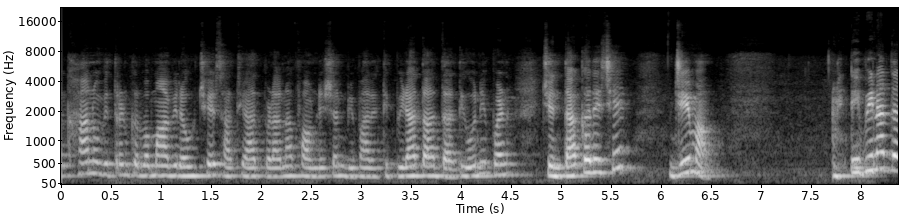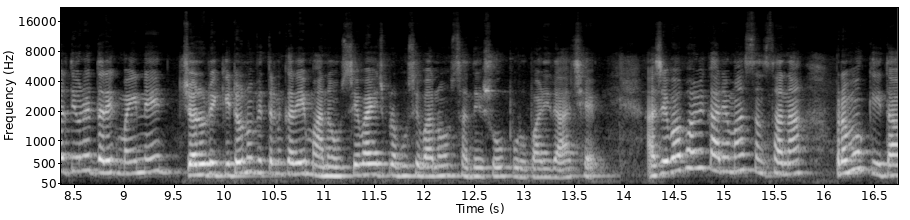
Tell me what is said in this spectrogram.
પગરખાંનું વિતરણ કરવામાં આવી રહ્યું છે. સાથે હાથપડાના ફાઉન્ડેશન બીમારીથી પીડાતા દર્દીઓની પણ ચિંતા કરે છે. જેમાં ટીબીના દર્દીઓને દરેક મહિને જરૂરી કીટોનું વિતરણ કરી. માનવ સેવાએ જ પ્રભુ સેવાનો સંદેશો પૂરો પાડી રહ્યા છે. આ સેવાભાવી કાર્યમાં સંસ્થાના પ્રમુખ ગીતા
